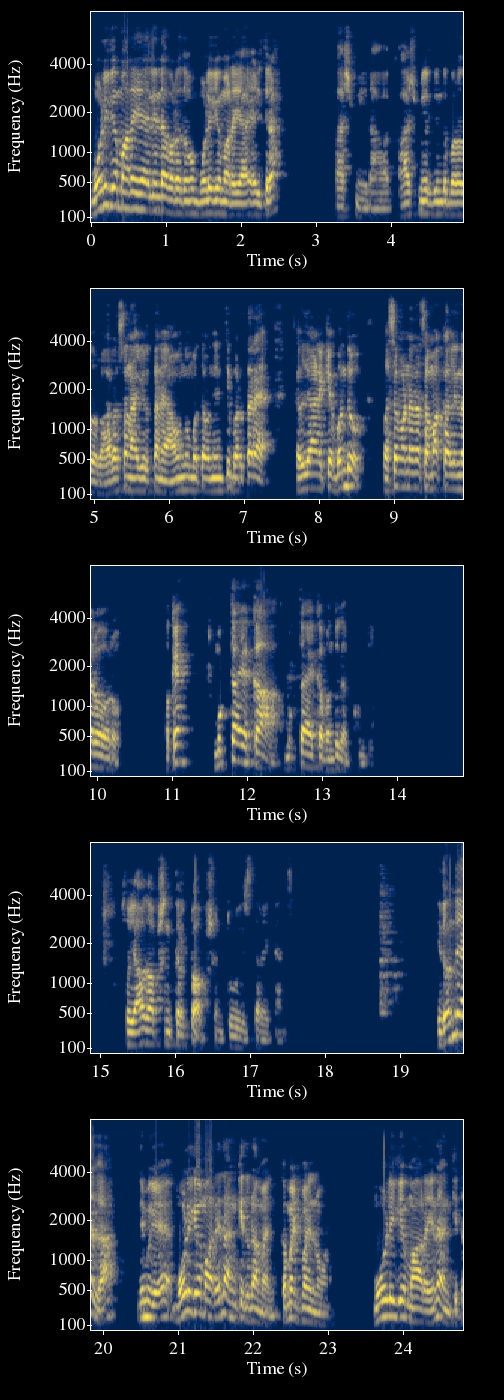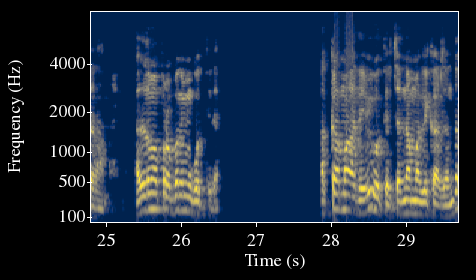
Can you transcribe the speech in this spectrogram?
ಮೋಳಿಗೆ ಮಾರಯ್ಯ ಎಲ್ಲಿಂದ ಬರೋದು? ಮೋಳಿಗೆ ಮಾರಯ್ಯ ಹೇಳ್ತೀರಾ? ಕಾಶ್ಮೀರ. ಕಾಶ್ಮೀರದಿಂದ ಬರೋದು ಅರಸನ್ ಅರಸನಾಗಿರ್ತಾನೆ ಅವನು ಮತ್ತೆ ಅವನ ಹೆಂಡತಿ ಬರ್ತಾರೆ. ಕಲ್ಯಾಣಕ್ಕೆ ಬಂದು ಬಸವಣ್ಣನ ಸಮಕಾಲೀನರು ಅವರು. ಓಕೆ ಮುಕ್ತಾಯಕ್ಕ ಮುಕ್ತಾಯಕ್ಕ ಬಂದು ಲಕ್ಕುಂಡಿ ಸೊ ಯಾವ್ದು option correct option two is the right answer ಇದೊಂದೇ ಅಲ್ಲ, ನಿಮಗೆ ಮೋಳಿಗೆ ಮಾರೇನ ಅಂಕಿತ ನಾಮ ಏನು ಕಮೆಂಟ್ ಮಾಡಿ ನೋಡೋಣ. ಮೋಳಿಗೆ ಮಾರೇನ ಅಂಕಿತ ಅಲ್ಲಮ ಪ್ರಭು ನಿಮ್ಗೆ ಗೊತ್ತಿದೆ. ಅಕ್ಕ ಮಹಾದೇವಿ ಗೊತ್ತಿದೆ. ಚನ್ನಮಲ್ಲಿಕಾರ್ಜುನ ಅಂತ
